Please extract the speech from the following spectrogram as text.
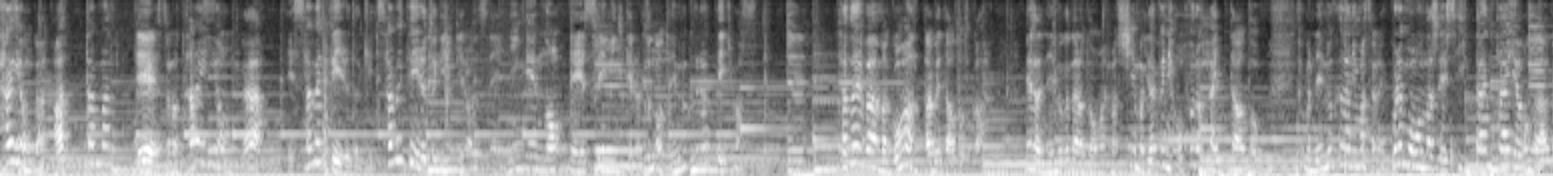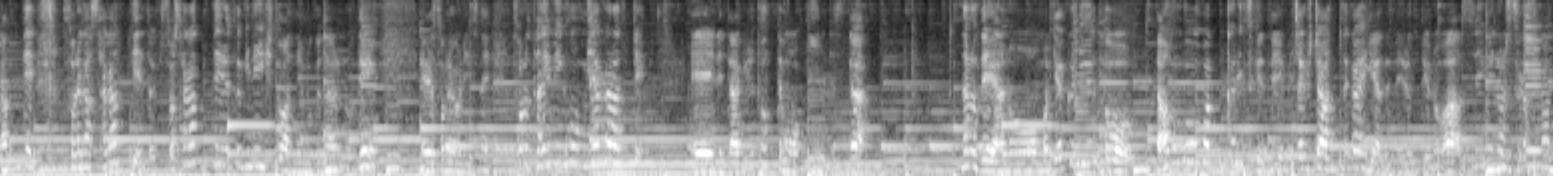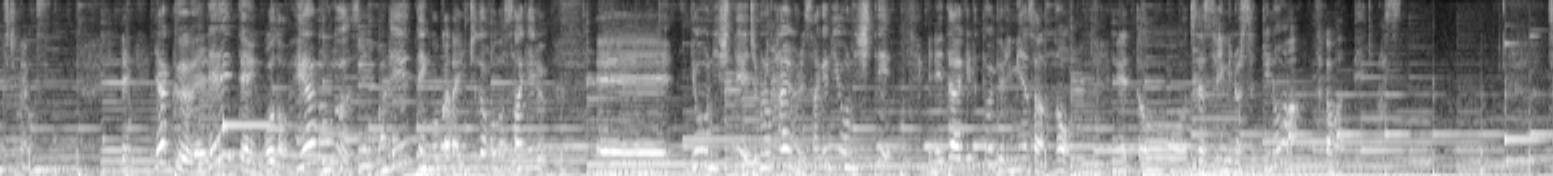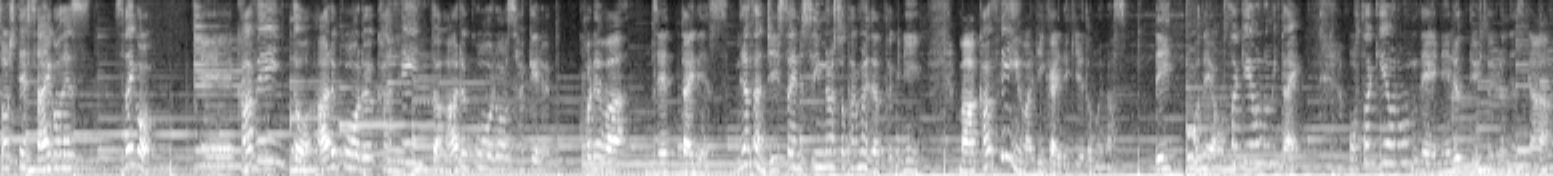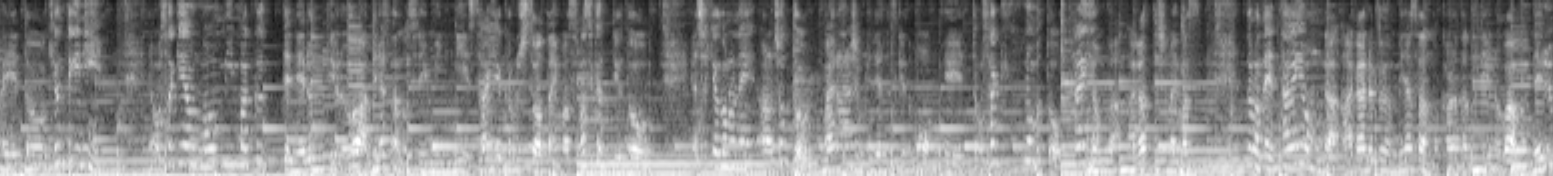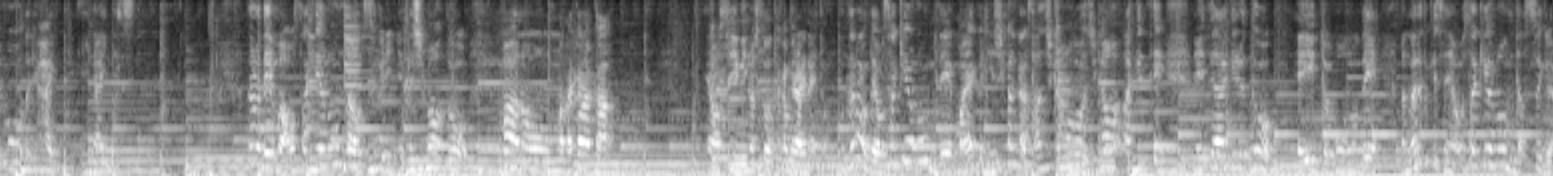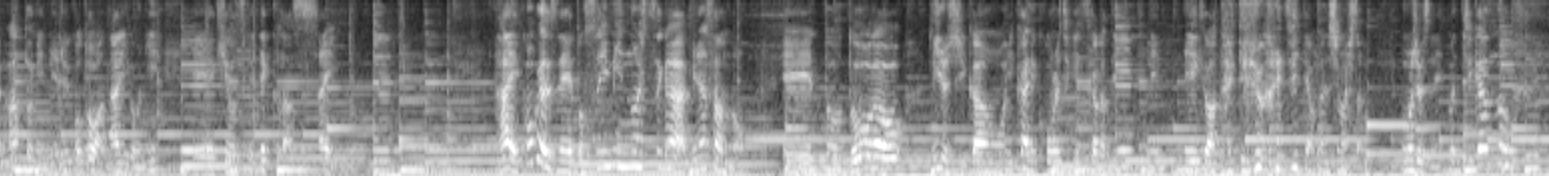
体温が温まってその体温が冷めている時冷めている時っていうのはですね人間の、ね、睡眠っていうのはどんどん眠くなっていきます。例えば、まあ、ご飯食べた後とか皆さん眠くなると思いますし、まあ、逆にお風呂入った後ちょっと眠くなりますよね。これも同じです。一旦体温が上がってそれが下がっている時その下がっている時に人は眠くなるので、えー、そのようにですねそのタイミングを見計らって、えー、寝てあげるとってもいいんですがなので、あのまあ、逆に言うと暖房ばっかりつけてめちゃくちゃ暖かい部屋で寝るっていうのは睡眠の質が下がってしまいます。で約0.5度、部屋の温度をですね、まあ、0.5から1度ほど下げる、えー、ようにして、自分の体温に下げるようにして寝てあげると、より皆さんの、えーと、実は睡眠の質っていうのは高まっていきます。そして最後です。最後、えー、カフェインとアルコール、カフェインとアルコールを避ける。これは絶対です。皆さん実際に睡眠の質を高めてた時に、まあカフェインは理解できると思います。で、一方でお酒を飲みたい。お酒を飲んで寝るっていう人いるんですが、えーと、基本的にお酒を飲みまくって寝るっていうのは皆さんの睡眠に最悪の質を与えます。なぜかっていうと、先ほどのね、あのちょっと前の話も似てるんですけども、えーと、お酒を飲むと体温が上がってしまいます。なので体温が上がる分皆さんの体っていうのは、ま、寝るモードに入っていないんです。なので、まあ、お酒を飲んだ後すぐに寝てしまうと、まああのまあ、なかなか睡眠の質を高められないと。なので、お酒を飲んで、まあ、約2時間から3時間ほど時間を空けて寝てあげると、えー、いいと思うので、なるべくですね、お酒を飲んだすぐ後に寝ることはないように、えー、気をつけてください。はい、今回ですね、えっと、睡眠の質が皆さんの、えー、っと動画を見る時間をいかに効率的に使うかという、ね、影響を与えているかについてお話ししました。面白いですね。まあ、時間の、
